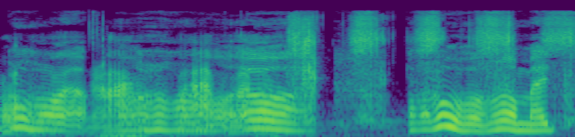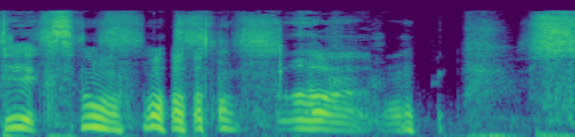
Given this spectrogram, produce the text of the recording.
oh, oh, my dicks.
